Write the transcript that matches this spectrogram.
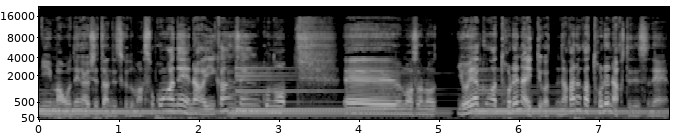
にまあお願いをしてたんですけど、まあ、そこがねなんかいかんせんこのえー、まあ、その予約が取れないっていうかなかなか取れなくてですね、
